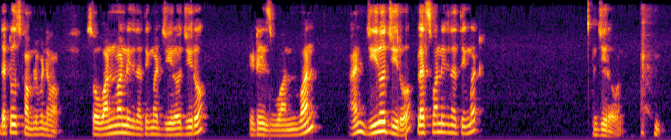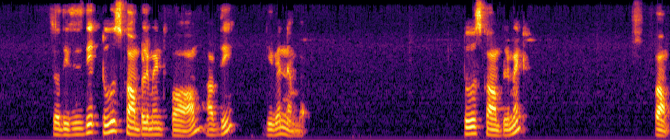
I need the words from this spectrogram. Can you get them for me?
the 2's complement form so 1 1 is nothing but 0 0 it is 1 1 and 0 0 plus 1 is nothing but 0 1 so this is the 2's complement form of the given number 2's complement form.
